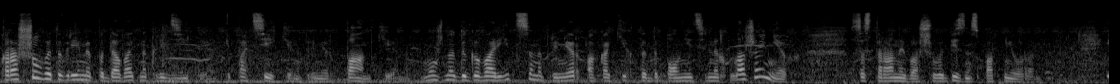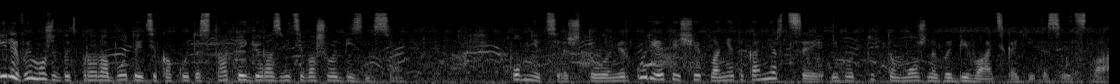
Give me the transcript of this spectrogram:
Хорошо в это время подавать на кредиты, ипотеки, например, в банке. Можно договориться, например, о каких-то дополнительных вложениях со стороны вашего бизнес-партнера. Или вы, может быть, проработаете какую-то стратегию развития вашего бизнеса. Помните, что Меркурий – это еще и планета коммерции, и вот тут-то можно выбивать какие-то средства,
